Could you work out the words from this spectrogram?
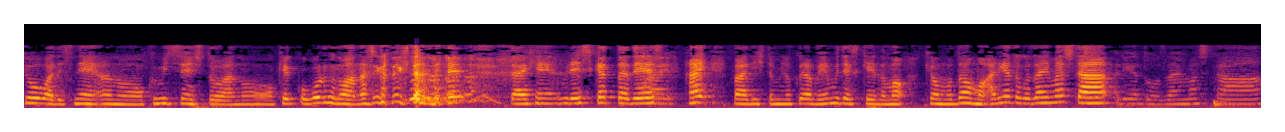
今日はですね、あの、小道選手と、あの、結構ゴルフの話ができたんで、大変嬉しかったです。ははいい。バーディー瞳のクラブ M ですけれども、今日もどうもありがとうございました。ありがとうございました。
